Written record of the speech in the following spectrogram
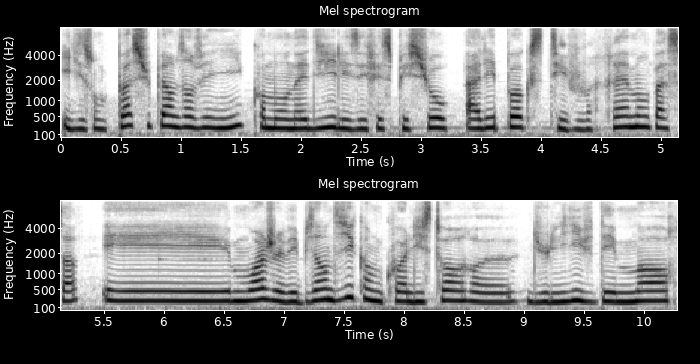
ils sont pas super bien vieillis. Comme on a dit, les effets spéciaux à l'époque c'était vraiment pas ça. Et moi, j'avais bien dit comme quoi l'histoire euh, du livre des morts,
